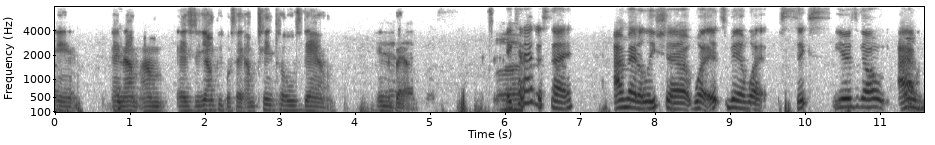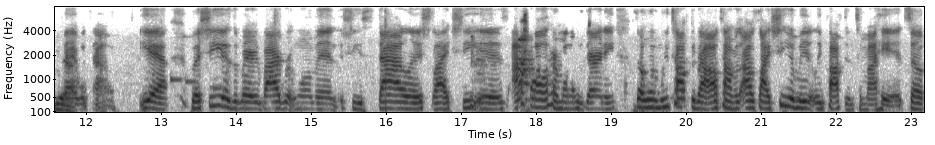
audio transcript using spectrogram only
And and I'm I'm as the young people say, I'm ten toes down in the battle. And can I just say, I met Alicia. What it's been what six years ago. I Oh, haven't yeah. with time. Yeah, but she is a very vibrant woman. She's stylish, like she is. I follow her mom's journey. So when we talked about Alzheimer's, I was like, she immediately popped into my head. So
